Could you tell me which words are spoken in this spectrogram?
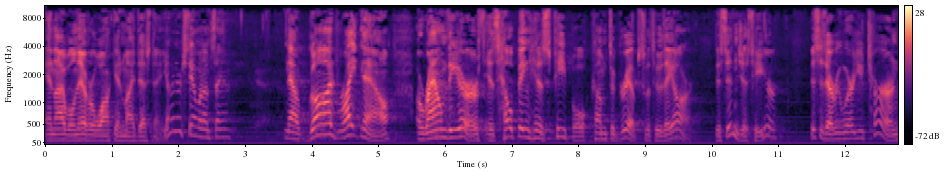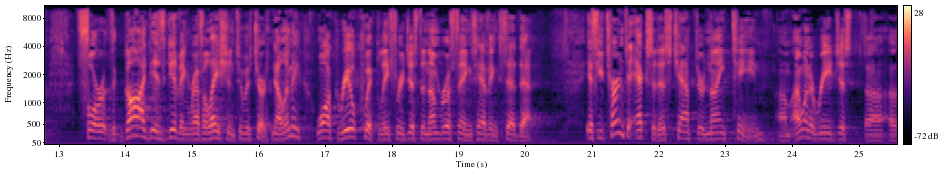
and I will never walk in my destiny. You understand what I'm saying? Now, God, right now, around the earth is helping his people come to grips with who they are. This isn't just here, this is everywhere you turn. For the God is giving revelation to his church. Now, let me walk real quickly through just a number of things, having said that. If you turn to Exodus chapter 19, um, I want to read just uh, uh,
